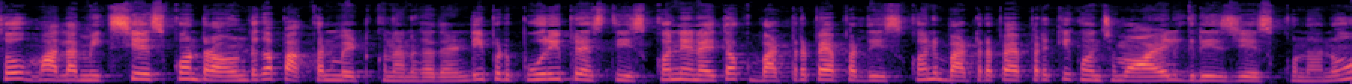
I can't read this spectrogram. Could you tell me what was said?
సో అలా మిక్స్ చేసుకొని రౌండ్గా పక్కన పెట్టుకున్నాను కదండి. ఇప్పుడు పూరి ప్రెస్ తీసుకొని నేనైతే ఒక బటర్ పేపర్ తీసుకొని బటర్ పేపర్కి కొంచెం ఆయిల్ గ్రీజ్ చేసుకున్నాను.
